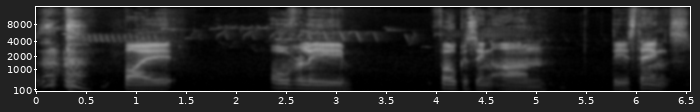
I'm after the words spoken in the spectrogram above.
by overly focusing on these things.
